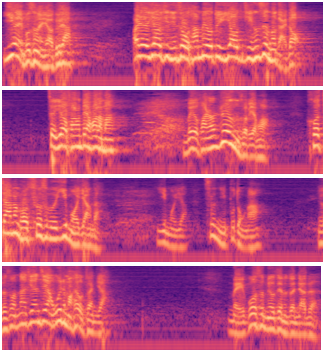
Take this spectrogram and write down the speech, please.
医院也不生产药，对不对？而且药进去之后，他没有对药进行任何改造，这药发生变化了吗？没有没有发生任何变化，和家门口吃是不是一模一样的？一模一样，是你不懂啊。有的说，那既然这样，为什么还有专家？美国是没有这种专家的，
